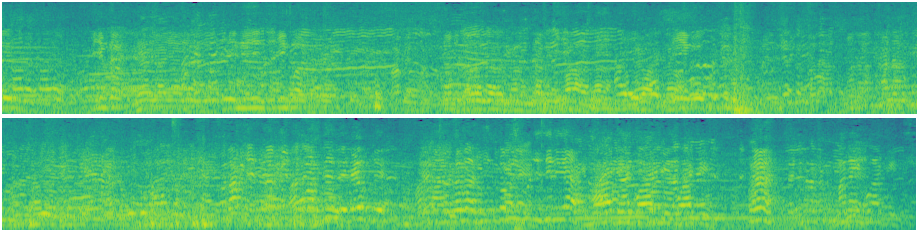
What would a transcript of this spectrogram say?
Ini ini. Mana ibu Haji? Mana ibu Haji?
